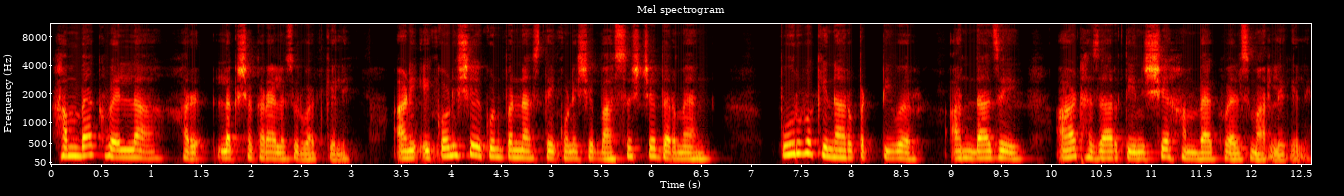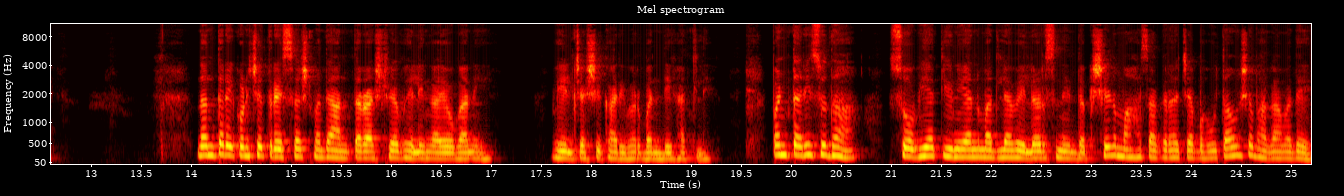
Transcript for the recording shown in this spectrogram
हमबॅक व्हेलला हर लक्ष करायला सुरुवात केली. आणि एकोणीसशे एकोणपन्नास ते एकोणीसशे बासष्टच्या दरम्यान पूर्व किनारपट्टीवर अंदाजे आठ हजार तीनशे हमबॅक व्हेल्स मारले गेले. नंतर एकोणीसशे त्रेसष्टमध्ये आंतरराष्ट्रीय व्हेलिंग आयोगाने व्हेलच्या शिकारीवर बंदी घातली. पण तरीसुद्धा सोव्हिएत युनियनमधल्या व्हेलर्सने दक्षिण महासागराच्या बहुतांश भागामध्ये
